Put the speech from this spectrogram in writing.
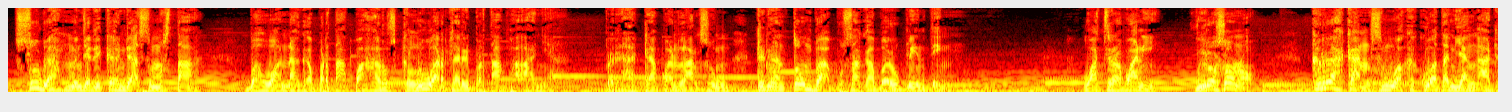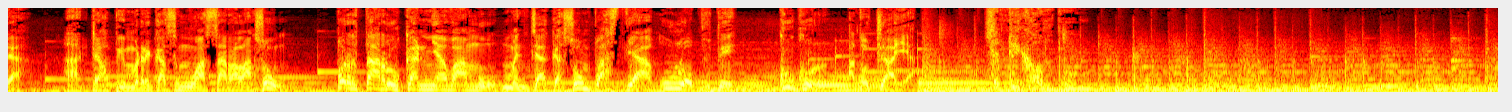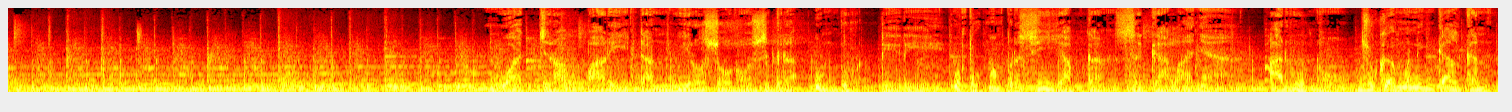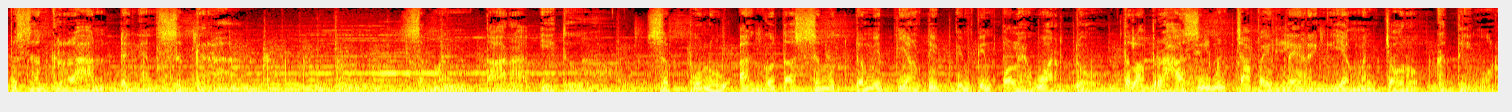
Sudah menjadi kehendak semesta bahwa naga pertapa harus keluar dari pertapaannya, berhadapan langsung dengan tombak pusaka baru kelinting. Wajrapani, Wirosono, Kerahkan semua kekuatan yang ada. Hadapi mereka semua secara langsung. Pertaruhkan nyawamu menjaga sumpah setia Ulo Putih, gugur atau jaya. Sedih. Wajrapari dan Wirosono segera undur diri untuk mempersiapkan segalanya. Aruno juga meninggalkan pesanggrahan dengan segera. Sementara itu, sepuluh anggota semut demit yang dipimpin oleh Wardo telah berhasil mencapai lereng yang mencorok ke timur.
